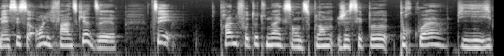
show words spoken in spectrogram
Mais c'est ça, OnlyFans, qu'il y a à dire? Tu sais, prendre une photo tout nu avec son diplôme, je sais pas pourquoi, puis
